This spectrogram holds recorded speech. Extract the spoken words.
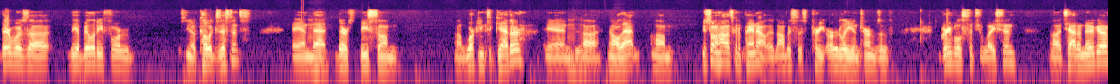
there was uh, the ability for you know coexistence, and Mhm. that there's be some uh, working together and Mhm. uh, and all that. Um, you just don't know how that's going to pan out. And obviously, it's pretty early in terms of Greenville's situation. Uh, Chattanooga,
